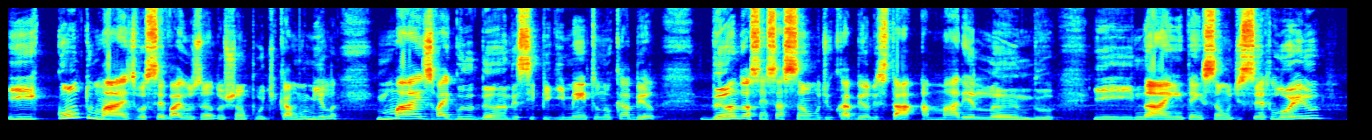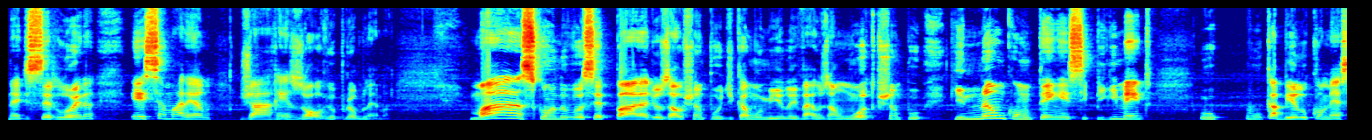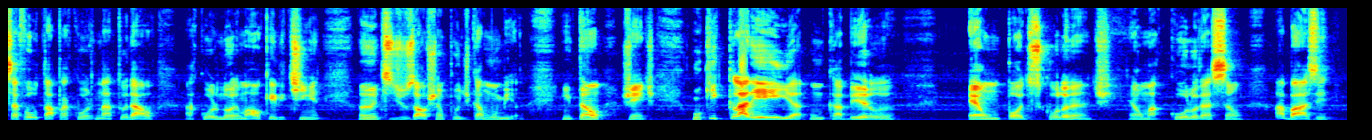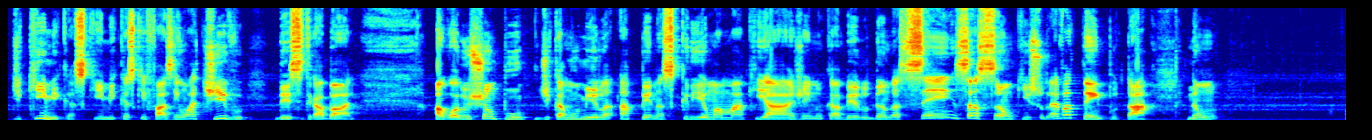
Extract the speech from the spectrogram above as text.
E quanto mais você vai usando o shampoo de camomila, mais vai grudando esse pigmento no cabelo, dando a sensação de que o cabelo está amarelando. E na intenção de ser loiro, né, de ser loira, esse amarelo já resolve o problema. Mas quando você para de usar o shampoo de camomila e vai usar um outro shampoo que não contém esse pigmento, o, o cabelo começa a voltar para a cor natural, a cor normal que ele tinha antes de usar o shampoo de camomila. Então, gente, o que clareia um cabelo é um pó descolorante, é uma coloração à base de químicas, químicas que fazem o ativo desse trabalho. Agora, o shampoo de camomila apenas cria uma maquiagem no cabelo, dando a sensação que isso leva tempo, tá? Não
